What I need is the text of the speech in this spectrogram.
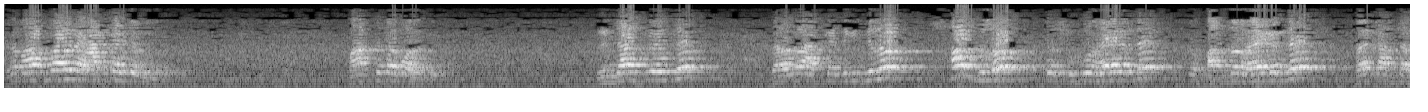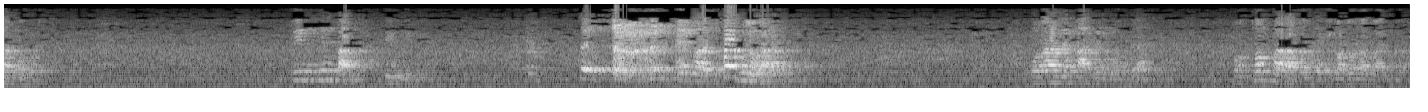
এটা মাছ মারে না আটকাইছে বলে মাছটা তার পরে রেজাল্ট পেয়েছে যারা তারা আটকাইতে গিয়েছিল সবগুলো তো শুকুর হয়ে গেছে, তো বান্দর হয়ে গেছে, হয়ে কাজ চালানো করে তিন দিন পাবে তিন দিন। এরপরে সবগুলো বাড়াবে কোরআনে পাকের মধ্যে প্রথম তারা বলতে এই ঘটনা বয়ন করা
